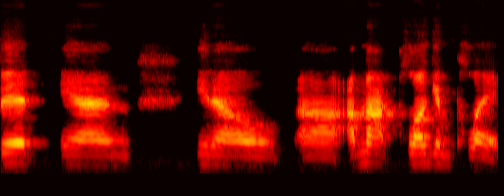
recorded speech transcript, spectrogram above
fit in, you know, uh, I'm not plug and play.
